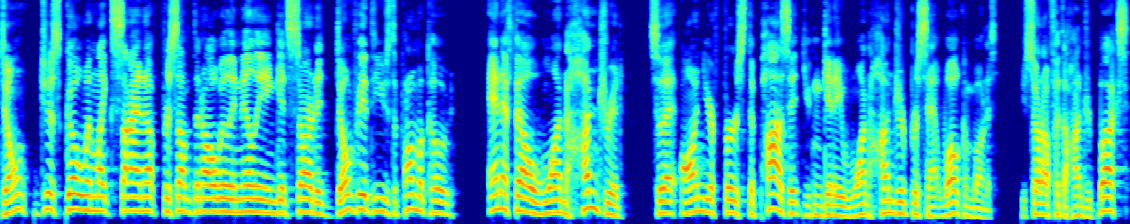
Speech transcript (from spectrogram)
don't just go and like sign up for something all willy nilly and get started. Don't forget to use the promo code NFL100 so that on your first deposit you can get a 100% welcome bonus. You start off with 100 bucks,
